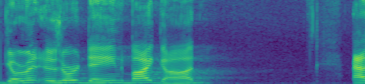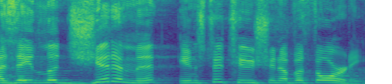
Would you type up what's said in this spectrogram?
government is ordained by God as a legitimate institution of authority.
